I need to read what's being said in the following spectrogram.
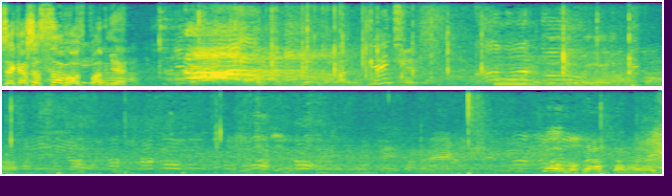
Czekasz aż sama odpadnie. Kurde, nie. No bramka na razie.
